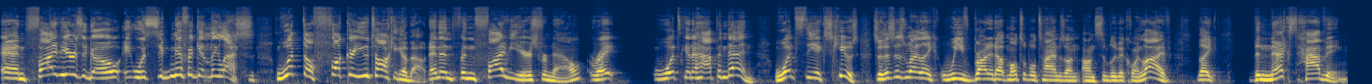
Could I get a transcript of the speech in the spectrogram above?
And five years ago, it was significantly less. What the fuck are you talking about? And then in five years from now, right? What's gonna happen then? What's the excuse? So this is why, like, we've brought it up multiple times on on Simply Bitcoin Live. Like, the next halving,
